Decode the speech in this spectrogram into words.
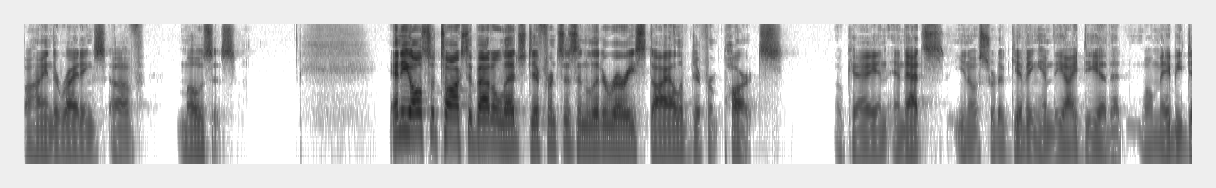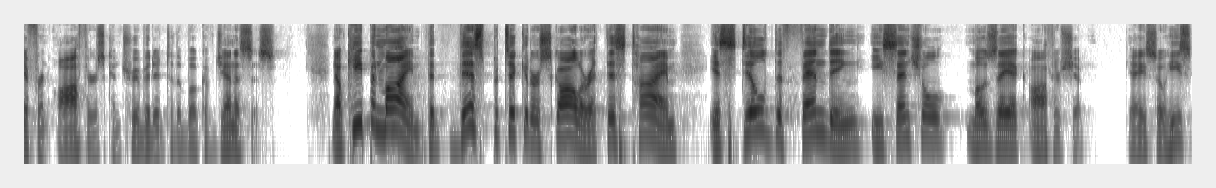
behind the writings of Moses. And he also talks about alleged differences in literary style of different parts. Okay, and, and that's, you know, sort of giving him the idea that, well, maybe different authors contributed to the book of Genesis. Now, keep in mind that this particular scholar at this time is still defending essential Mosaic authorship. Okay, so he's,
